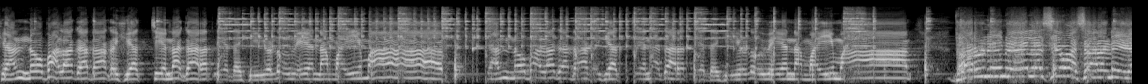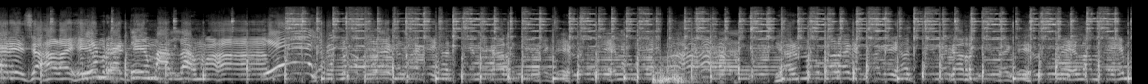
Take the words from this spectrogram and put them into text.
ಹೆಣ್ಣು ಬಳಗದಾಗ ಹೆಚ್ಚಿನ ಗರತೆದ ಹೇಳುವೇನ ಮೈಮಾ ಹೆಣ್ಣು ಬಳಗದಾಗ ಹೆಚ್ಚಿನ ಗರತೆದ ಹೇಳುವೇನ ಮೈಮಾ ಧರಣಿ ಮೇಲೆ ಶಿವ ಸರಣಿ ಅರೆ ಸಹಳ ಹೇಮ್ರೆಡ್ಡಿ ಮಲ್ಲಮ್ಮ ಹೆಣ್ಣು ಬಳಗದಾಗ ಹಚ್ಚಿನ ಗರತಿದ ಕೇಳುವೆ ನಮೈಮ ಹೆಣ್ಣು ಬಳಗದಾಗ ಹಚ್ಚಿನ ಗರತಿದ ಕೇಳುವೆ ನಮೈಮ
